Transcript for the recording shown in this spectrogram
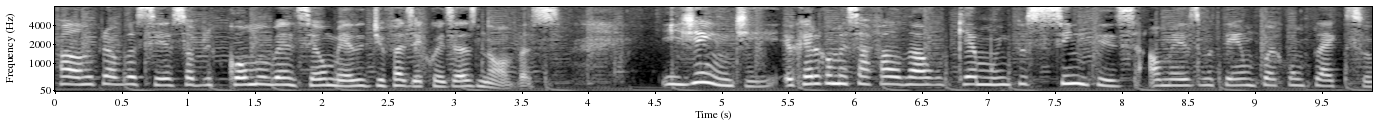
falando para você sobre como vencer o medo de fazer coisas novas. E gente, eu quero começar falando algo que é muito simples, ao mesmo tempo é complexo,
